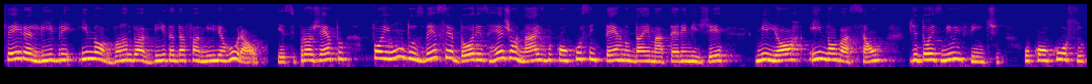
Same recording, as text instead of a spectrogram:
Feira Livre Inovando a Vida da Família Rural. Esse projeto foi um dos vencedores regionais do concurso interno da Emater MG Melhor Inovação de 2020, o concurso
